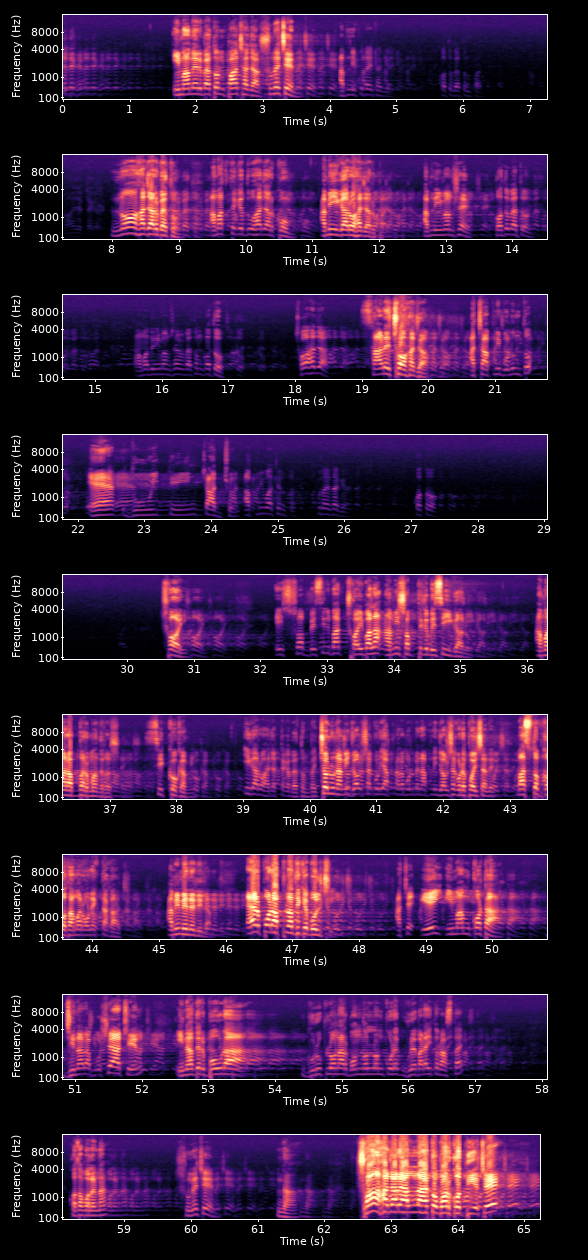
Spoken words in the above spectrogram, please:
ইমামের বেতন পাঁচ হাজার, শুনেছেন? আপনি কোথায় থাকেন? কত বেতন পান? ন হাজার বেতন, আমার থেকে দু হাজার কম, আমি এগারো হাজার পাই। আপনি ইমাম সাহেব, কত বেতন? আমাদের ইমাম সাহেবের বেতন কত? ছ হাজার সাড়ে ছ হাজার আচ্ছা আপনি বলুন তো, এক, দুই, তিন, চারজন, আপনিও আছেন তো? কোথায় থাকেন? কত? ছয়। এই সব বেশিরভাগ ছয় বালা আমি সব থেকে বেশি এগারো। আমার আব্বার মাদ্রাসায়, শিক্ষক আমি। এগারো হাজার টাকা বেতন পাই। চলুন, আমি জলসা করি, আপনারা বলবেন, আপনি জলসা করে পয়সা নেন। বাস্তব কথা, আমার অনেক টাকা আছে। আমি মেনে নিলাম। এরপর আপনাদিকে বলছি। আচ্ছা এই ইমাম কটা? যিনারা বসে আছেন, ইনাদের বউরা গ্রুপ লোন আর বন্ধন লোন করে ঘুরে বেড়াই তো রাস্তায়? কথা বলে না। শুনেছেন? না। ছ হাজারে আল্লাহ এত বরকত দিয়েছে,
